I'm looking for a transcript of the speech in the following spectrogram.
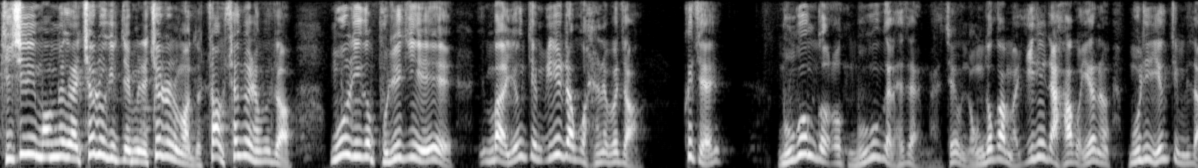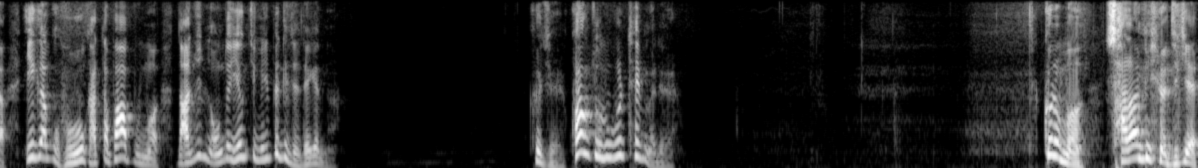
귀신이 몸무게가 제로기 때문에 제로로 만들어. 자, 생각을 해보자. 물 이거 부력이, 막 0.1이라고 해내보자. 그치? 무거운 거, 어, 무거운 걸 하자. 지금 농도가 막 1이라 하고, 얘는 물이 0.2다. 이거 갖고 후 갖다 봐보면, 나중에 농도 0.1밖에 더 되겠나? 그지? 과학적으로 그렇단 말이에요. 그러면 사람이 어떻게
